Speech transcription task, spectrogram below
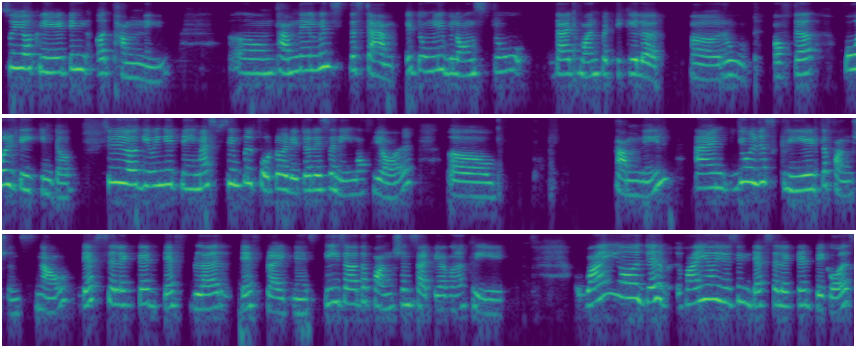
so you're creating a thumbnail. Um, thumbnail means the stamp. It only belongs to that one particular uh, root of the whole Tkinter. So you're giving it name as simple photo editor is the name of your uh, thumbnail and you will just create the functions. Now, def selected, def blur, def brightness. These are the functions that we are going to create. Why you're, def, why you're using def selected? Because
